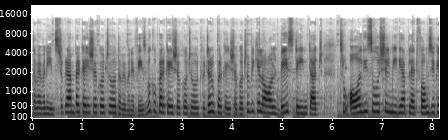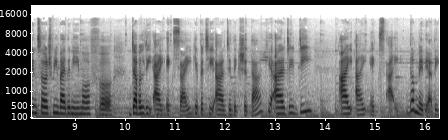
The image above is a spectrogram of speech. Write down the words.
તમે મને ઇન્સ્ટાગ્રામ પર કહી શકો છો તમે મને ફેસબુક ઉપર કહી શકો છો ટ્વિટર ઉપર કહી શકો છો we can always stay in touch through all the social media platforms you can search me by the name of double D I X I કે પછી આરજે દીક્ષિતા કે RJ D I I X I ગમે ત્યાંથી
